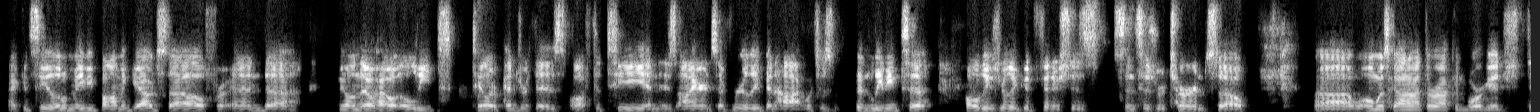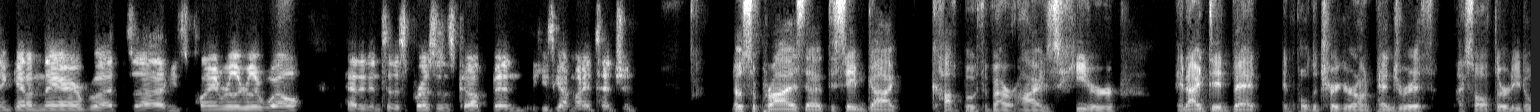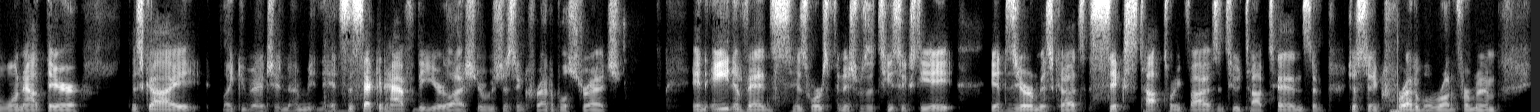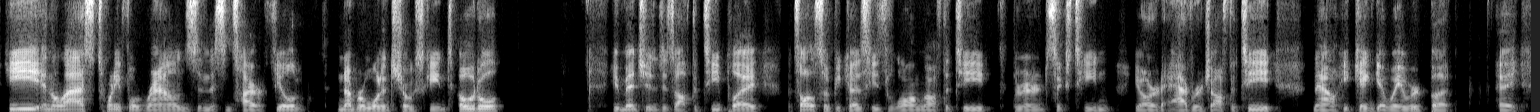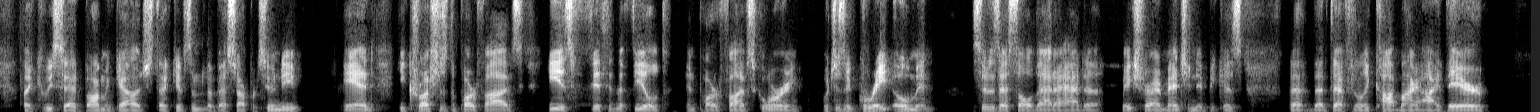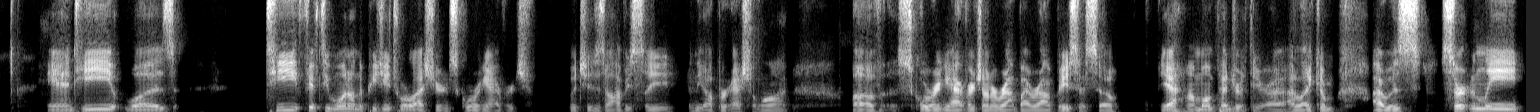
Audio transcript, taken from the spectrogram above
I could see a little maybe bomb and gouge style. For, and uh, we all know how elite Taylor Pendrith is off the tee, and his irons have really been hot, which has been leading to all these really good finishes since his return. So uh, almost got him at the Rocket Mortgage. Didn't get him there, but uh, he's playing really, really well headed into this President's Cup, and he's got my attention. No surprise that the same guy caught both of our eyes here. And I did bet and pulled the trigger on Pendrith. I saw 30 to 1 out there. This guy, like you mentioned, I mean, it's the second half of the year last year was just incredible stretch. In eight events, his worst finish was a T68. He had zero miscuts, six top 25s and two top 10s, and just an incredible run from him. He, in the last 24 rounds in this entire field, number one in strokes gained total. You mentioned his off the tee play. That's also because he's long off the tee, 316 yard average off the tee. Now he can get wayward, but hey, like we said, bomb and gouge, that gives him the best opportunity. And he crushes the par fives. He is fifth in the field in par five scoring which is a great omen. As soon as I saw that, I had to make sure I mentioned it because that, that definitely caught my eye there. And he was T51 on the PGA Tour last year in scoring average, which is obviously in the upper echelon of scoring average on a round by round basis. So, yeah, I'm on Pendrith here. I, I like him. I was certainly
